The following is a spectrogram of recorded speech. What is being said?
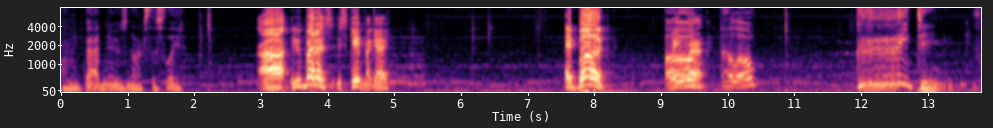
Only bad news knocks this late. Uh, you better escape, my guy. Hey, Bug! Where you Um, at? Hello? Greetings.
